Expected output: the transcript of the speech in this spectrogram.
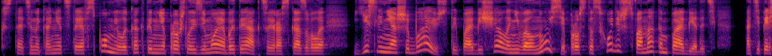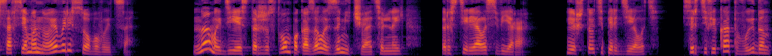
«Кстати, наконец-то я вспомнила, как ты мне прошлой зимой об этой акции рассказывала. Если не ошибаюсь, ты пообещала, не волнуйся, просто сходишь с фанатом пообедать. А теперь совсем иное вырисовывается». Нам идея с торжеством показалась замечательной. Растерялась Вера. И что теперь делать? Сертификат выдан,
